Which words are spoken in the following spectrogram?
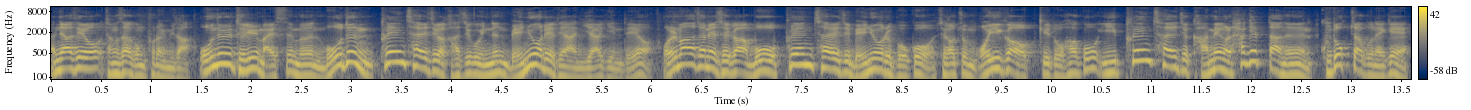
안녕하세요. 장사건프로입니다. 오늘 드릴 말씀은 모든 프랜차이즈가 가지고 있는 매뉴얼에 대한 이야기인데요. 얼마 전에 제가 모 프랜차이즈 매뉴얼을 보고 제가 좀 어이가 없기도 하고 이 프랜차이즈 가맹을 하겠다는 구독자분에게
